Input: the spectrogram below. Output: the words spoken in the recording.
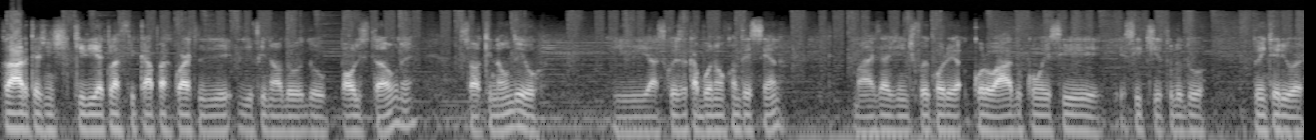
claro que a gente queria classificar para a quarta de, de final do, do, Paulistão, né? Só que não deu. E as coisas acabou não acontecendo mas a gente foi coroado com esse, esse título do, do interior.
